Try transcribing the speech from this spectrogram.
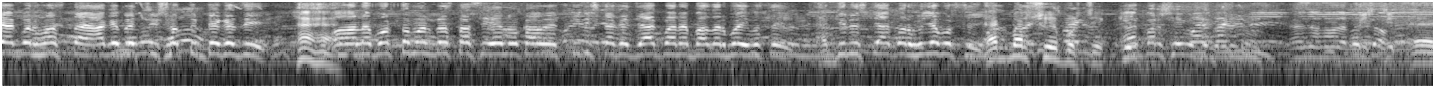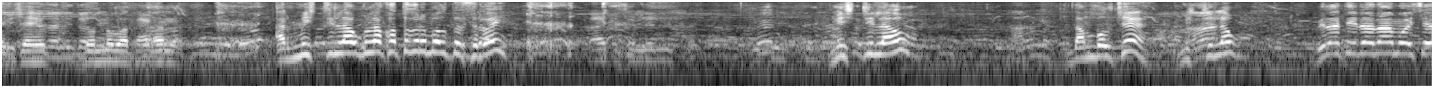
একবার সস্তায় আগে বেচছি সত্তর টাকা কেজি। হ্যাঁ, হ্যাঁ। বর্তমান ব্যস্ত আছি এনো তিরিশ টাকা যে একবারে বাজার বই বসে গিরিশটি একবার হইয়া পড়ছে। একবার শুয়ে পড়ছে। কি- একবার যাই হোক ধন্যবাদ। আর আর মিষ্টি লাউগুলা কত করে বলতেছে ভাই? মিষ্টি লাউ? দাম বলছে? মিষ্টি লাউ বিলাতিটার দাম হয়েছে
